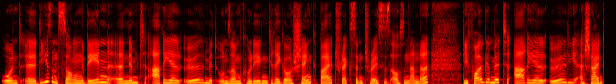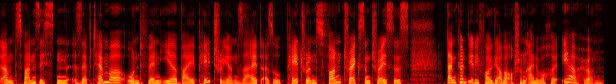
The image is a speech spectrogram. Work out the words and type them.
Und äh, diesen Song, den äh, nimmt Ariel Öl mit unserem Kollegen Gregor Schenk bei Tracks and Traces auseinander. Die Folge mit Ariel Öl, die erscheint am 20. September. Und wenn ihr bei Patreon seid, also Patrons von Tracks and Traces, dann könnt ihr die Folge aber auch schon eine Woche eher hören.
